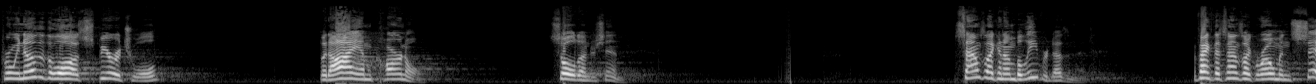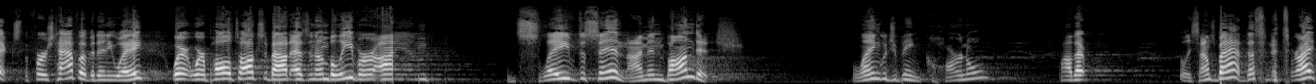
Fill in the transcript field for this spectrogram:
For we know that the law is spiritual, but I am carnal, sold under sin. Sounds like an unbeliever, doesn't it? In fact, that sounds like Romans 6, the first half of it anyway, where, where Paul talks about as an unbeliever, I am enslaved to sin, I'm in bondage. The language of being carnal. Wow, that really sounds bad, doesn't it? Right?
